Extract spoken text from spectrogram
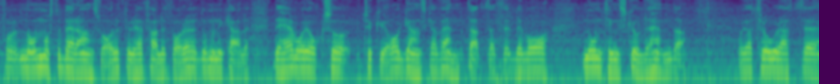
får, någon måste bära ansvaret och i det här fallet var det Dominicale. Det här var ju också, tycker jag, ganska väntat att det, det var någonting skulle hända. Och jag tror att eh,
